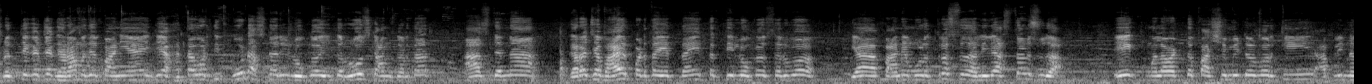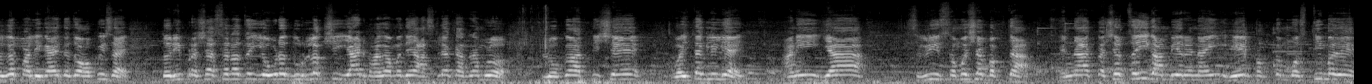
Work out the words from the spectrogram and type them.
प्रत्येकाच्या घरामध्ये पाणी आहे जे हातावरती पोट असणारी लोक इथं रोज काम करतात. आज त्यांना घराच्या बाहेर पडता येत नाही तर ते लोक सर्व या पाण्यामुळे त्रस्त झालेले असताना सुद्धा एक मला वाटतं पाचशे मीटरवरती आपली नगरपालिका आहे त्याचं ऑफिस आहे. तरी प्रशासनाचं एवढं दुर्लक्ष या भागामध्ये असल्या कारणामुळं लोक अतिशय वैतागलेली आहेत. आणि या सगळी समस्या बघता यांना कशाचंही गांभीर्य नाही. हे फक्त मस्तीमध्ये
